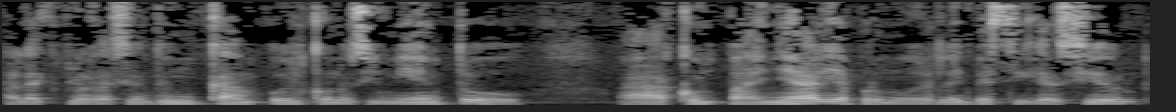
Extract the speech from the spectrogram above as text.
a la exploración de un campo del conocimiento, a acompañar y a promover la investigación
